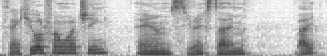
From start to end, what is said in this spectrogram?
Thank you all for watching and see you next time. Bye!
